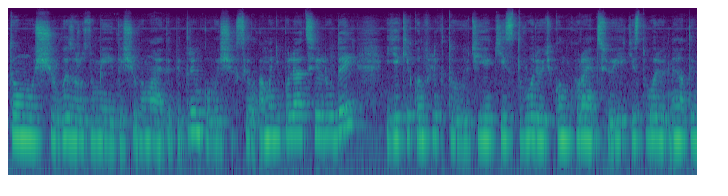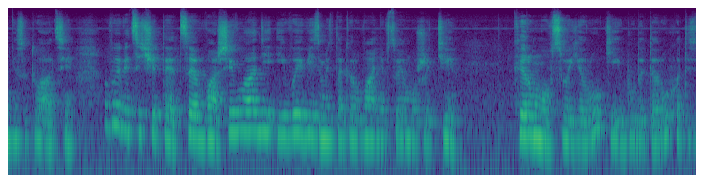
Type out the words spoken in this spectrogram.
тому що ви зрозумієте, що ви маєте підтримку вищих сил, а маніпуляції людей, які конфліктують, які створюють конкуренцію, які створюють негативні ситуації, ви відсічите це в вашій владі, і ви візьмете керування в своєму житті кермо в свої руки і будете рухатись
